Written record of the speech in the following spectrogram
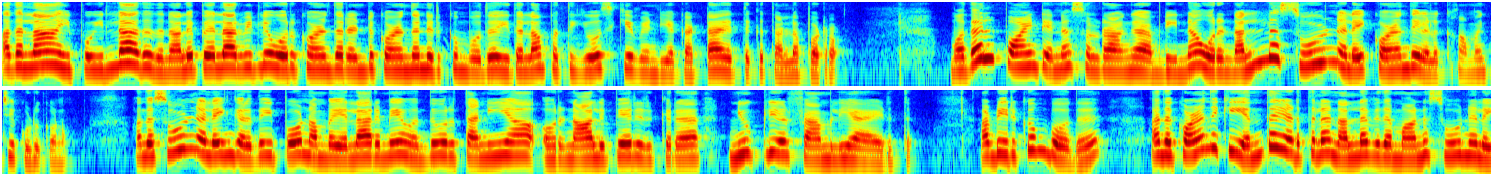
அதெல்லாம் இப்போ இல்லாததுனால இப்போ எல்லார் வீட்லேயும் ஒரு குழந்த ரெண்டு குழந்தைன்னு இருக்கும்போது இதெல்லாம் பற்றி யோசிக்க வேண்டிய கட்டாயத்துக்கு தள்ளப்படுறோம். முதல் பாயிண்ட் என்ன சொல்கிறாங்க அப்படின்னா ஒரு நல்ல சூழ்நிலை குழந்தைகளுக்கு அமைச்சு கொடுக்கணும். அந்த சூழ்நிலைங்கிறது இப்போது நம்ம எல்லாருமே வந்து ஒரு தனியாக ஒரு நாலு பேர் இருக்கிற நியூக்ளியர் ஃபேமிலியாக ஆகிடுது அப்படி இருக்கும்போது அந்த குழந்தைக்கு எந்த இடத்துல நல்ல விதமான சூழ்நிலை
